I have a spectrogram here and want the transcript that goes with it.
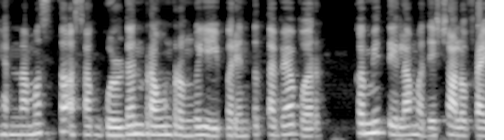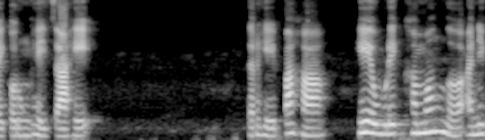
ह्यांना मस्त असा गोल्डन ब्राऊन रंग येईपर्यंत तव्यावर कमी तेलामध्ये शालो फ्राय करून घ्यायचा आहे. तर हे पहा हे एवढे खमंग आणि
